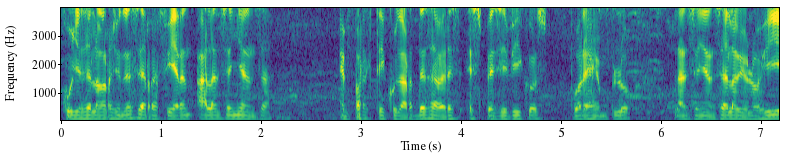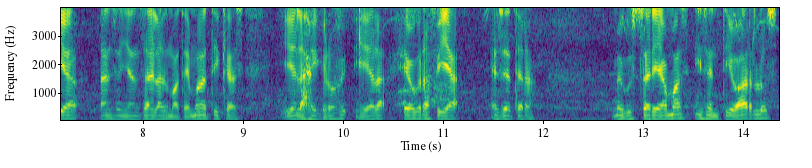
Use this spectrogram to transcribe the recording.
cuyas elaboraciones se refieren a la enseñanza, en particular de saberes específicos, por ejemplo, la enseñanza de la biología, la enseñanza de las matemáticas y de la, geografía, etc. Me gustaría más incentivarlos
